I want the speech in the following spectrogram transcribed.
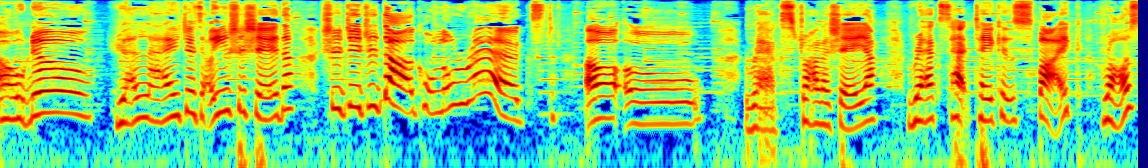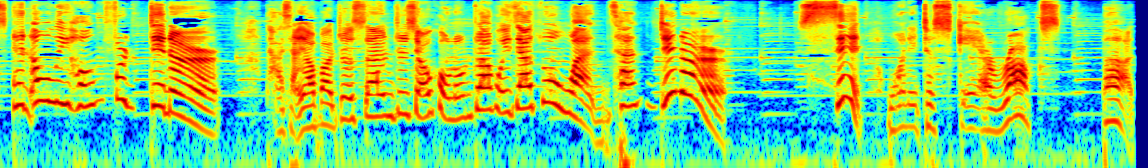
Oh no! 原来这脚印是谁的？是这只大恐龙 Rex Oh oh! Rex 抓了谁呀？Rex had taken Spike, Ross, and Ollie home for dinner. 他想要把这三只小恐龙抓回家做晚餐 dinner. Sid wanted to scare Rex. but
